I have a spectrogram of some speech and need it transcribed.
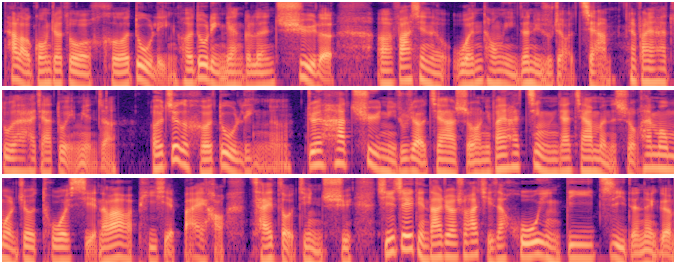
她老公叫做何杜林，何杜林两个人去了，呃，发现了文同颖这女主角家，他发现她住在他家对面这样。而这个何杜林呢，就是他去女主角家的时候，你发现他进人家家门的时候，他默默的就脱鞋，哪怕把皮鞋摆好才走进去。其实这一点大家就要说，他其实在呼应第一季的那个，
